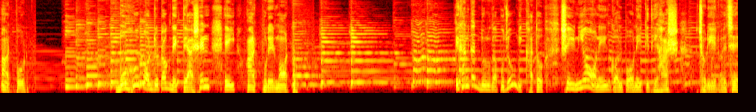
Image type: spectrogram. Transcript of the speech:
আটপুর। বহু পর্যটক দেখতে আসেন এই আটপুরের মঠ। এখানকার দুর্গাপুজোও বিখ্যাত। সেই নিয়েও অনেক গল্প, অনেক ইতিহাস ছড়িয়ে রয়েছে।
